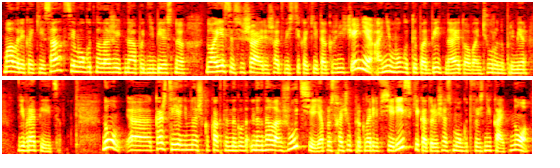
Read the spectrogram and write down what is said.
мало ли какие санкции могут наложить на Поднебесную. Ну а если США решат ввести какие-то ограничения, они могут и подбить на эту авантюру, например, европейцев. Ну, э, кажется, я немножечко как-то нагнала жути. Я просто хочу проговорить все риски, которые сейчас могут возникать. Но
